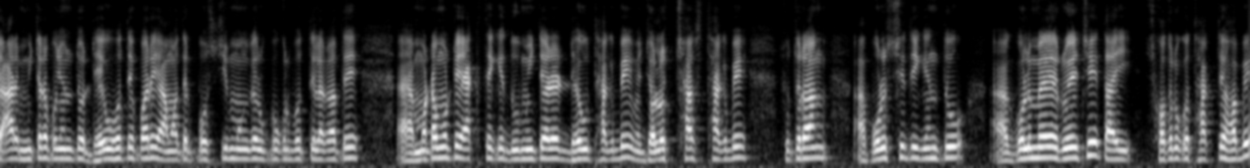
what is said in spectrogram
চার মিটার পর্যন্ত ঢেউ হতে পারে। আমাদের পশ্চিমবঙ্গের উপকূলবর্তী এলাকাতে মোটামুটি এক থেকে দু মিটারের ঢেউ থাকবে, জলোচ্ছ্বাস থাকবে। সুতরাং পরিস্থিতি কিন্তু আহ, গোলমেলে রয়েছে তাই সতর্ক থাকতে হবে।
